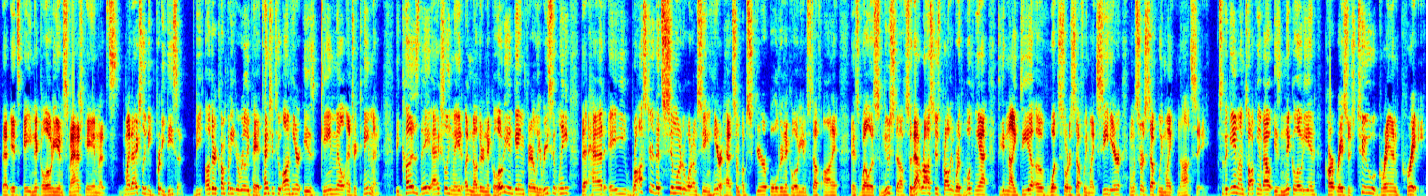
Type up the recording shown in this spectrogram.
that it's a Nickelodeon Smash game that might actually be pretty decent. The other company to really pay attention to on here is Game Mill Entertainment, because they actually made another Nickelodeon game fairly recently that had a roster that's similar to what I'm seeing here. It had some obscure older Nickelodeon stuff on it, as well as some new stuff. So that roster is probably worth looking at to get an idea of what sort of stuff we might see here and what sort of stuff we might not see. So the game I'm talking about is Nickelodeon Kart Racers 2 Grand Prix.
